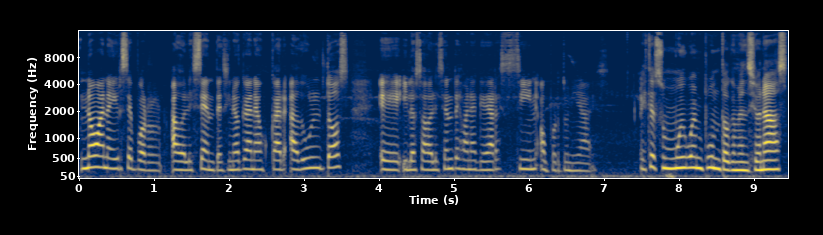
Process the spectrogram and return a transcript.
no van a irse por adolescentes, sino que van a buscar adultos eh, y los adolescentes van a quedar sin oportunidades. Este es un muy buen punto que mencionás,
